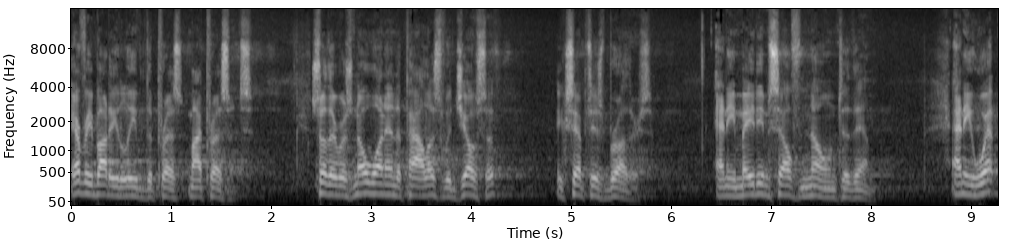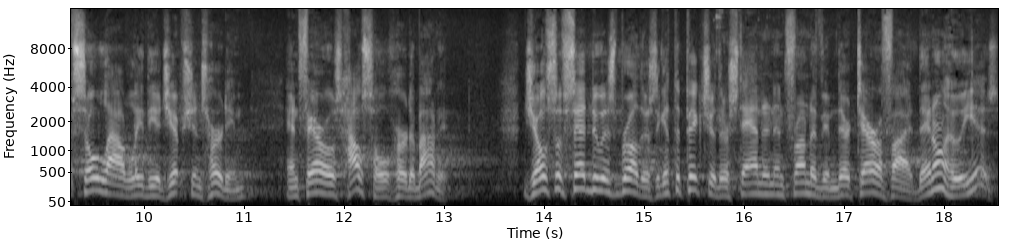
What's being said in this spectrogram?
Everybody leave the pres- my presence. So there was no one in the palace with Joseph except his brothers and he made himself known to them. And he wept so loudly the Egyptians heard him, and Pharaoh's household heard about it. Joseph said to his brothers, to get the picture, they're standing in front of him, they're terrified. They don't know who he is.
